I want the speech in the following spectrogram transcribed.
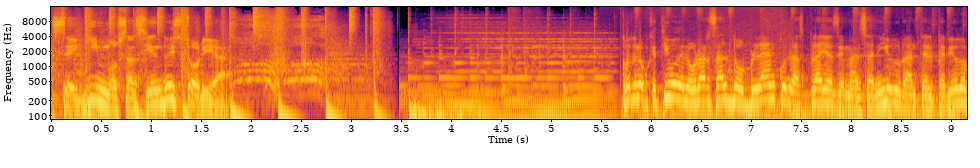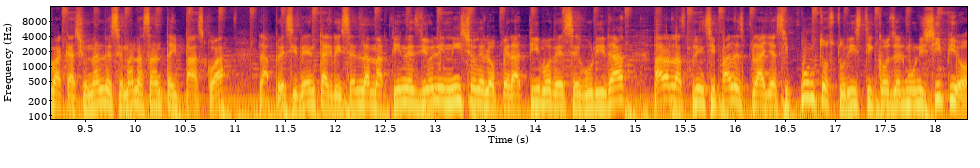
Seguimos haciendo historia. Con el objetivo de lograr saldo blanco en las playas de Manzanillo durante el periodo vacacional de Semana Santa y Pascua, la presidenta Griselda Martínez dio el inicio del operativo de seguridad para las principales playas y puntos turísticos del municipio.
